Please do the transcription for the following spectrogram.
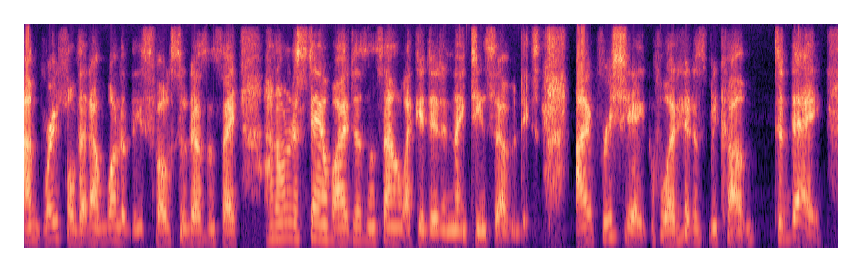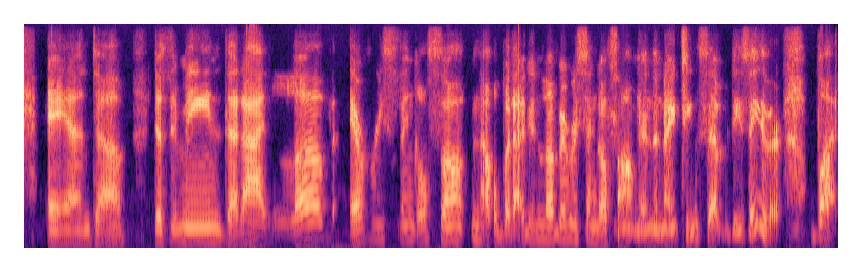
I'm grateful that I'm one of these folks who doesn't say, I don't understand why it doesn't sound like it did in 1970s. I appreciate what it has become today. And uh, does it mean that I love every single song? No, but I didn't love every single song in the 1970s either. But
